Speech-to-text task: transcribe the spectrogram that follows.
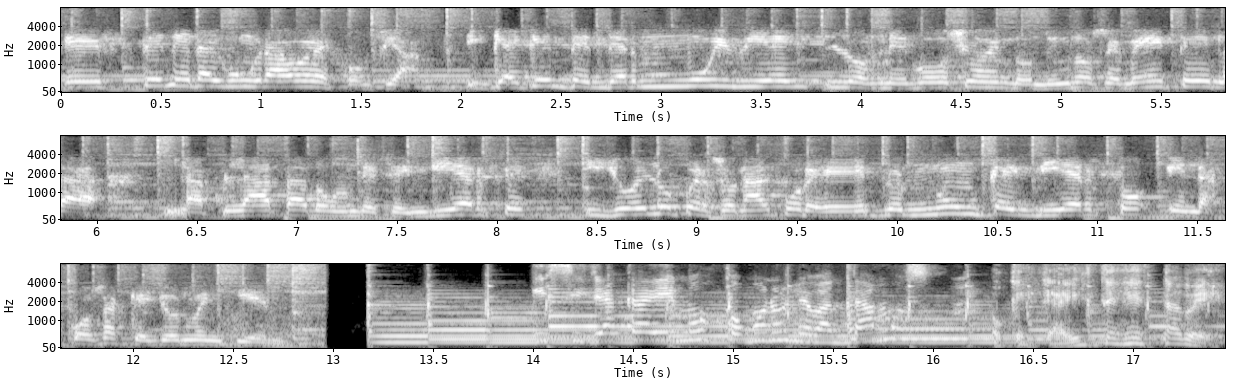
es tener algún grado de desconfianza y que hay que entender muy bien los negocios en donde uno se mete, la, la plata donde se invierte. Y yo en lo personal, por ejemplo, nunca invierto en las cosas que yo no entiendo. ¿Y si ya caímos, cómo nos levantamos? Ok, caíste esta vez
